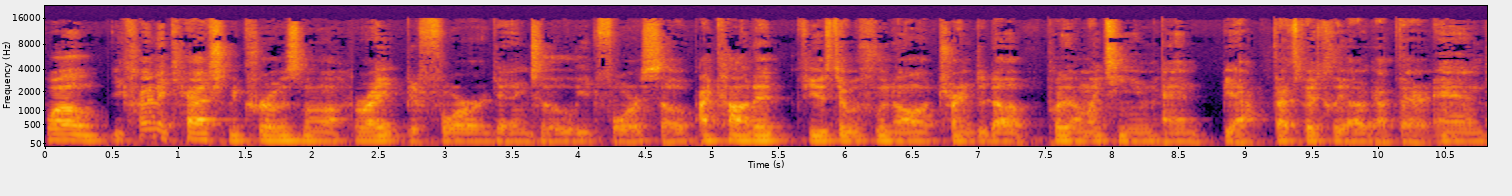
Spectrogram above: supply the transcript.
Well, you kind of catch Necrozma right before getting to the Elite Four, so I caught it, fused it with Lunala, trained it up, put it on my team, and yeah, that's basically how I got there. And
